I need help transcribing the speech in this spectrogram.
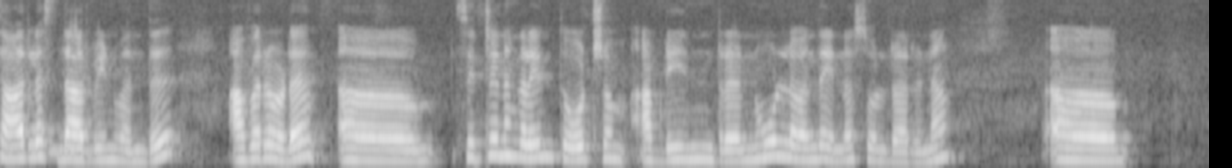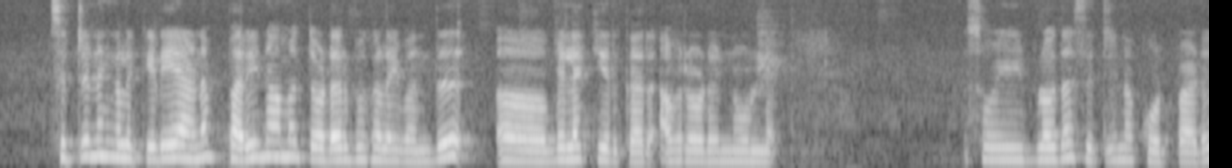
சார்லஸ் டார்வின் வந்து அவரோட சிற்றினங்களின் தோற்றம் அப்படின்ற நூலில் வந்து என்ன சொல்கிறாருன்னா சிற்றினங்களுக்கிடையான பரிணாம தொடர்புகளை வந்து விளக்கியிருக்கார் அவரோட நூலில். ஸோ இவ்வளோ தான் சிற்றின கோட்பாடு.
